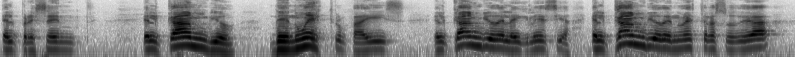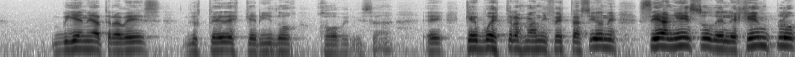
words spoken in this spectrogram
el presente, el cambio de nuestro país el cambio de la iglesia, el cambio de nuestra sociedad viene a través de ustedes, queridos jóvenes. ¿ah? Eh, que vuestras manifestaciones sean eso del ejemplo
